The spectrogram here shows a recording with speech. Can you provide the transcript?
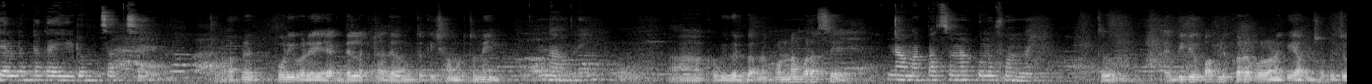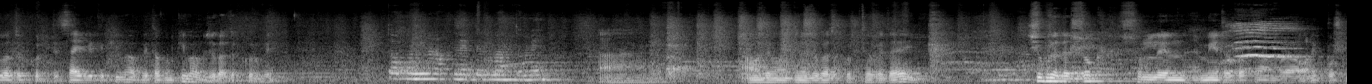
দেড় লাখ টাকা এরকম চাচ্ছে। আপনার পরিবারে এক দেড় লাখ টাকা দেওয়ার মতো কি সামর্থ্য নেই? নাম নেই। খুবই গরিব আপনার ফোন নাম্বার আছে? না আমার পার্সোনাল কোনো ফোন নাই। তো ভিডিও পাবলিক করার পর অনেকে আপনার সাথে যোগাযোগ করতে চাইবে তো কীভাবে তখন কীভাবে যোগাযোগ করবে? তখন আপনাদের মাধ্যমে। আমাদের মাধ্যমে যোগাযোগ করতে হবে তাই? সুপ্রিয় দর্শক শুনলেন মেয়েটার কথা আমরা অনেক প্রশ্ন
